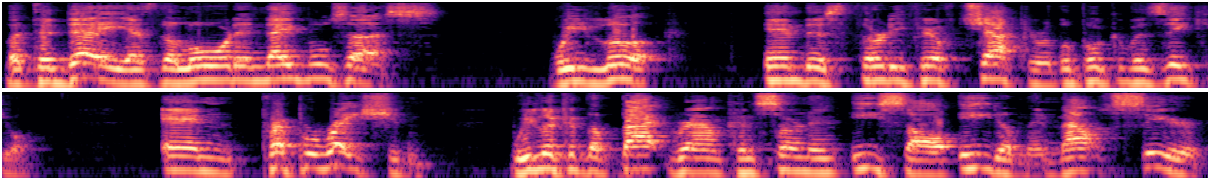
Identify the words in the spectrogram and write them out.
But today, as the Lord enables us, we look in this 35th chapter of the book of Ezekiel and preparation. We look at the background concerning Esau, Edom, and Mount Seir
